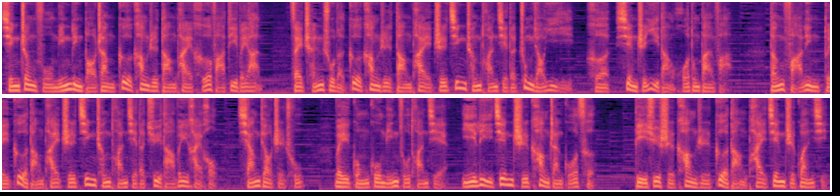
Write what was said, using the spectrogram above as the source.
请政府明令保障各抗日党派合法地位案，在陈述了各抗日党派之精诚团结的重要意义和限制异党活动办法。等法令对各党派之精诚团结的巨大危害后，强调指出，为巩固民族团结，以力坚持抗战国策，必须使抗日各党派间制关系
